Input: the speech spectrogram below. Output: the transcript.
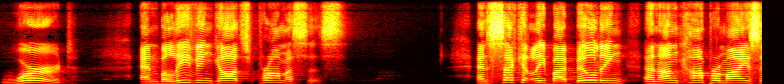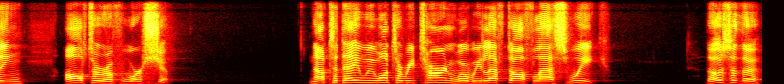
word and believing God's promises. And secondly, by building an uncompromising altar of worship. Now, today we want to return where we left off last week. Those are the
